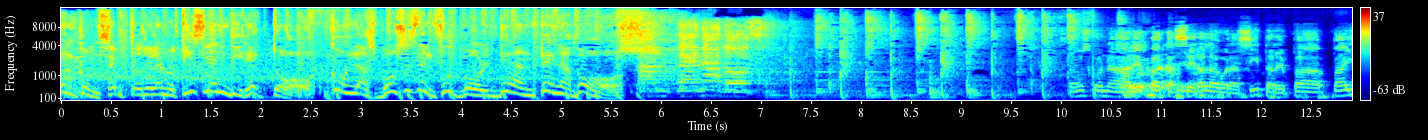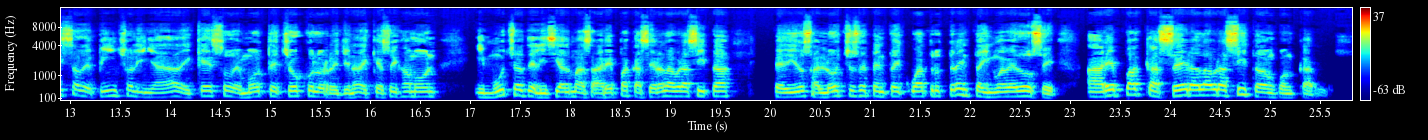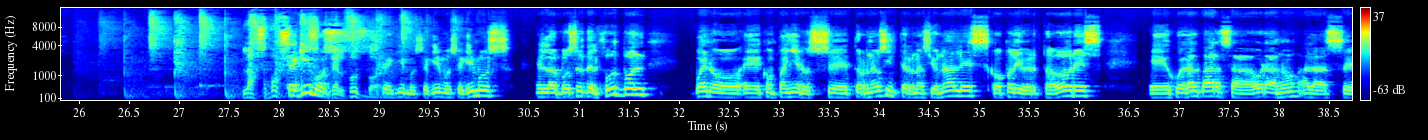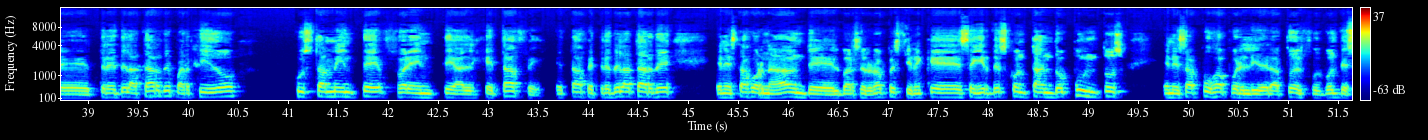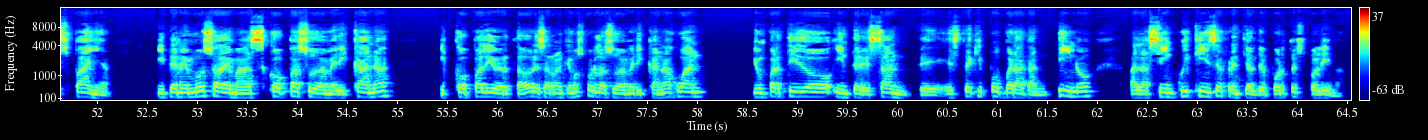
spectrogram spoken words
El concepto de la noticia en directo, con las voces del fútbol de Antena 2. Antena 2. Estamos con arepa casera la bracita, arepa paisa de pincho, aliñada de queso, de mote, chocolo, rellena de queso y jamón y muchas delicias más. Arepa casera la bracita, pedidos al 874-3912. Arepa casera la bracita, don Juan Carlos. Las voces seguimos, del fútbol. Seguimos, seguimos, seguimos en las voces del fútbol. Bueno, eh, compañeros, eh, torneos internacionales, Copa Libertadores, eh, juega el Barça ahora, ¿no? A las 3 de la tarde, partido justamente frente al Getafe. Getafe, 3 de la tarde en esta jornada donde el Barcelona pues tiene que seguir descontando puntos en esa puja por el liderato del fútbol de España. Y tenemos además Copa Sudamericana, y Copa Libertadores. Arranquemos por la Sudamericana, Juan, y un partido interesante. Este equipo bragantino a las 5 y 15 frente al Deportes Tolima.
